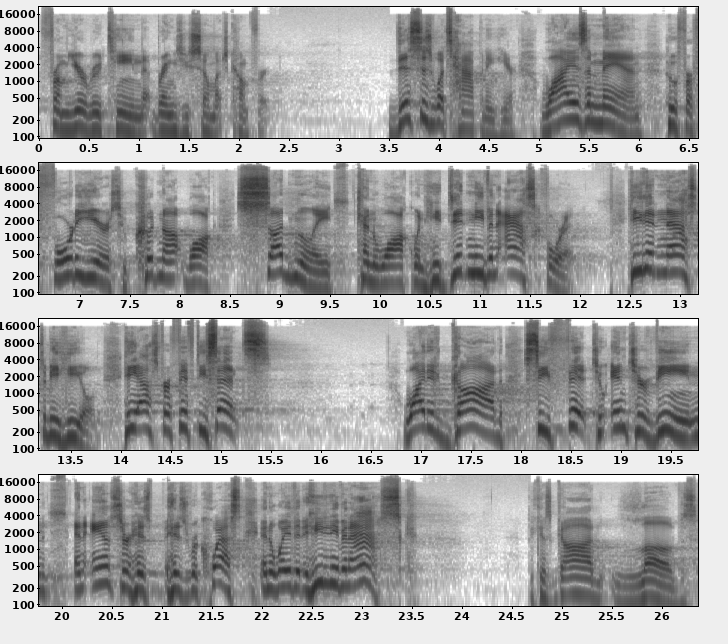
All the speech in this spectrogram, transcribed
from your routine that brings you so much comfort. This is what's happening here. Why is a man who for 40 years who could not walk suddenly can walk when he didn't even ask for it? He didn't ask to be healed. He asked for 50 cents. Why did God see fit to intervene and answer his, his request in a way that he didn't even ask? Because God loves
